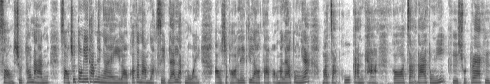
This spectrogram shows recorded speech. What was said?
2 ชุดเท่านั้น 2 ชุดตรงนี้ทำยังไง เราก็จะนำหลัก 10 และหลักหน่วย เอาเฉพาะเลขที่เราตัดออกมาแล้วตรงเนี้ยมาจับคู่กันค่ะ ก็จะได้ตรงนี้คือชุดแรกคือ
